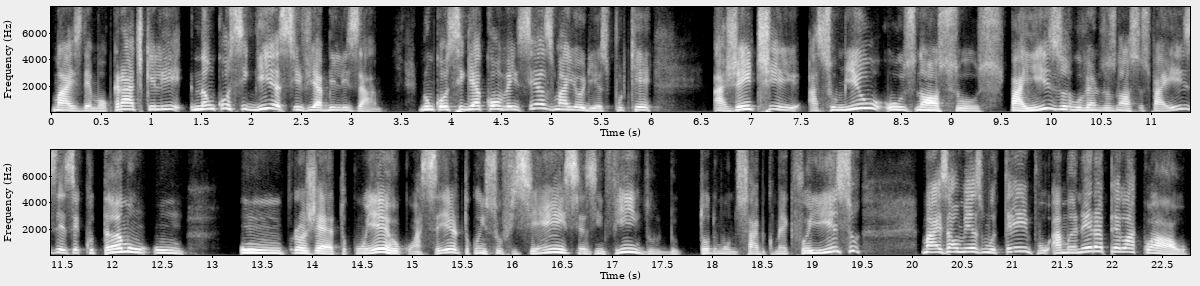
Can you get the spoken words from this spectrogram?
mais democrática, ele não conseguia se viabilizar não conseguia convencer as maiorias, porque a gente assumiu os nossos países, o governo dos nossos países, executamos um, um projeto com erro, com acerto, com insuficiências, enfim, do, do, todo mundo sabe como é que foi isso, mas, ao mesmo tempo, a maneira pela qual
